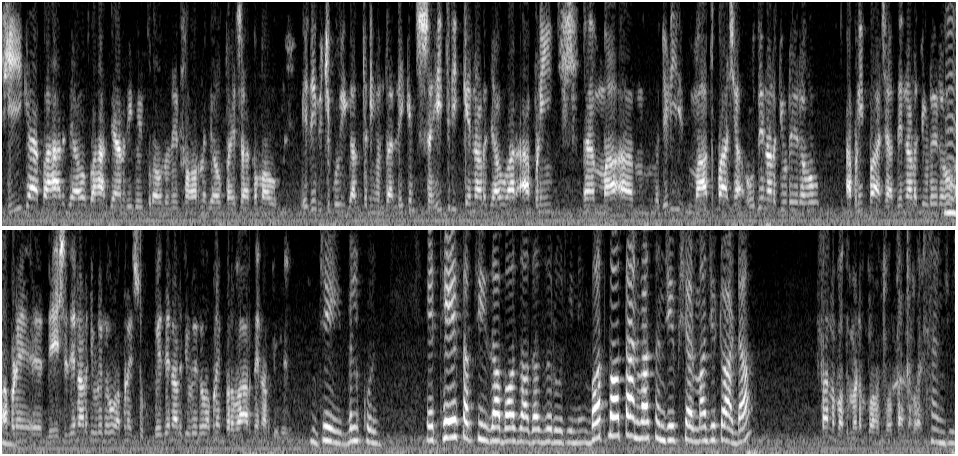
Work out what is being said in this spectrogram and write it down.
ਠੀਕ ਹੈ ਬਾਹਰ ਜਾਓ ਬਾਹਰ ਜਾਣ ਦੀ ਕੋਈ ਪ੍ਰੋਬਲਮ ਨਹੀਂ ਫੌਰਨ ਜਾਓ ਪੈਸਾ ਕਮਾਓ ਇਹਦੇ ਵਿੱਚ ਕੋਈ ਗਲਤ ਨਹੀਂ ਹੁੰਦਾ ਲੇਕਿਨ ਸਹੀ ਤਰੀਕੇ ਨਾਲ ਜਾਓ ਔਰ ਆਪਣੀ ਜਿਹੜੀ ਮਾਤ ਭਾਸ਼ਾ ਉਹਦੇ ਨਾਲ ਜੁੜੇ ਰਹੋ ਆਪਣੀ ਭਾਸ਼ਾ ਦੇ ਨਾਲ ਜੁੜੇ ਰਹੋ। ਆਪਣੇ ਦੇਸ਼ ਦੇ ਨਾਲ ਜੁੜੇ ਰਹੋ ਆਪਣੇ ਸੂਬੇ ਦੇ ਨਾਲ ਜੁੜੇ ਰਹੋ ਆਪਣੇ ਪਰਿਵਾਰ ਦੇ ਨਾਲ ਜੁੜੇ ਰਹੋ। ਜੀ ਬਿਲਕੁਲ। ਇੱਥੇ ਇਹ ਸਭ ਚੀਜ਼ਾਂ ਬਹੁਤ ਜ਼ਿਆਦਾ ਜ਼ਰੂਰੀ ਨੇ। ਬਹੁਤ ਬਹੁਤ ਧੰਨਵਾਦ ਸੰਜੀਵ ਸ਼ਰਮਾ ਜੀ ਤੁਹਾਡਾ। ਧੰਨਵਾਦ ਮੈਡਮ ਬਹੁਤ ਬਹੁਤ ਧੰਨਵਾਦ ਹਾਂਜੀ।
